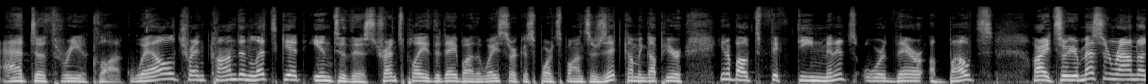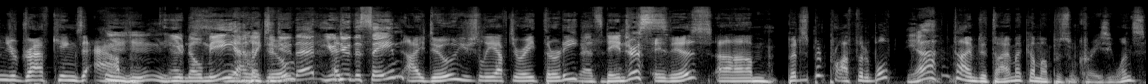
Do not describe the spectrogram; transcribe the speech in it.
at uh, 3 o'clock. Well, Trent Condon, let's get into this. Trent's play of the day, by the way, Circa Sports sponsors it, coming up here in about 15 minutes or thereabouts. All right, so you're messing around on your DraftKings app. You know me. Yeah, I like to do. do that. You And do the same. I do, usually after 8.30. That's dangerous. It is, um, but it's been profitable. Yeah. From time to time, I come up with some crazy ones.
